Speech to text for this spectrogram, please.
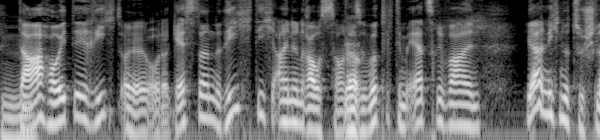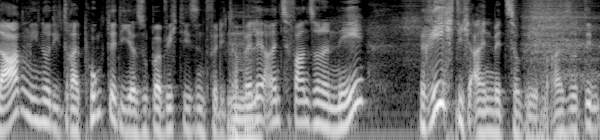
Mhm. Da heute riecht, oder, äh, oder gestern, richtig einen rauszauen. Also wirklich dem Erzrivalen ja, nicht nur zu schlagen, nicht nur die drei Punkte, die ja super wichtig sind für die Tabelle mhm. einzufahren, sondern nee, richtig einen mitzugeben. Also dem,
